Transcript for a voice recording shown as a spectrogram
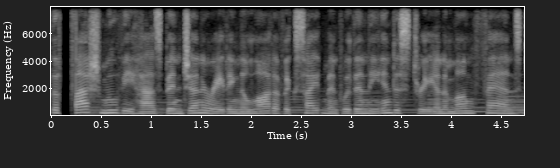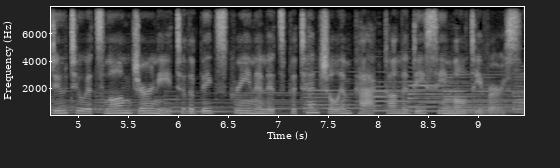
The Flash movie has been generating a lot of excitement within the industry and among fans due to its long journey to the big screen and its potential impact on the DC multiverse.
